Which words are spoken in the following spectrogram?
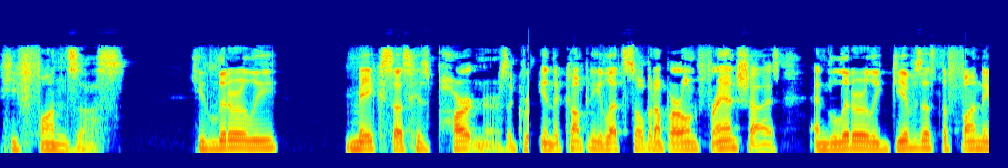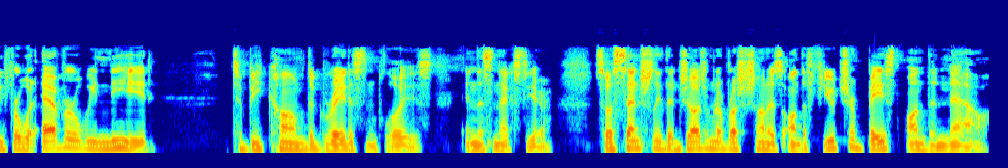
he funds us. He literally makes us his partners in the company. Let's open up our own franchise and literally gives us the funding for whatever we need to become the greatest employees in this next year. So essentially, the judgment of Rosh Hashanah is on the future based on the now.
